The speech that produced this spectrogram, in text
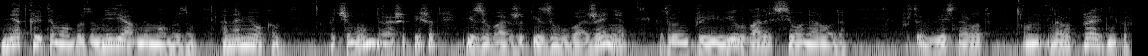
Не открытым образом, не явным образом, а намеком. Почему? Раши пишет, из, уваж... из уважения, которое он проявил в адрес всего народа. Потому что весь народ, он народ праведников.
